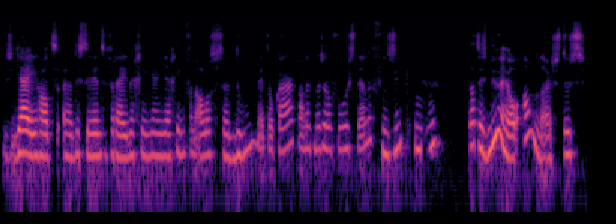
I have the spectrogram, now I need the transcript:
Dus jij had uh, de studentenvereniging en jij ging van alles uh, doen met elkaar, kan ik me zo voorstellen, fysiek. Mhm. Dat is nu heel anders. Dus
